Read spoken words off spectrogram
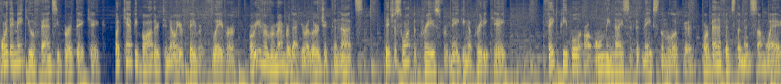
Or they make you a fancy birthday cake, but can't be bothered to know your favorite flavor or even remember that you're allergic to nuts. They just want the praise for making a pretty cake. Fake people are only nice if it makes them look good or benefits them in some way.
